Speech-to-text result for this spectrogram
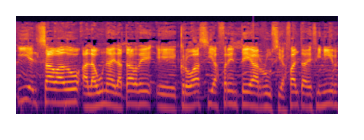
Y el sábado a la 1 de la tarde eh, Croacia frente a Rusia. Falta definir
